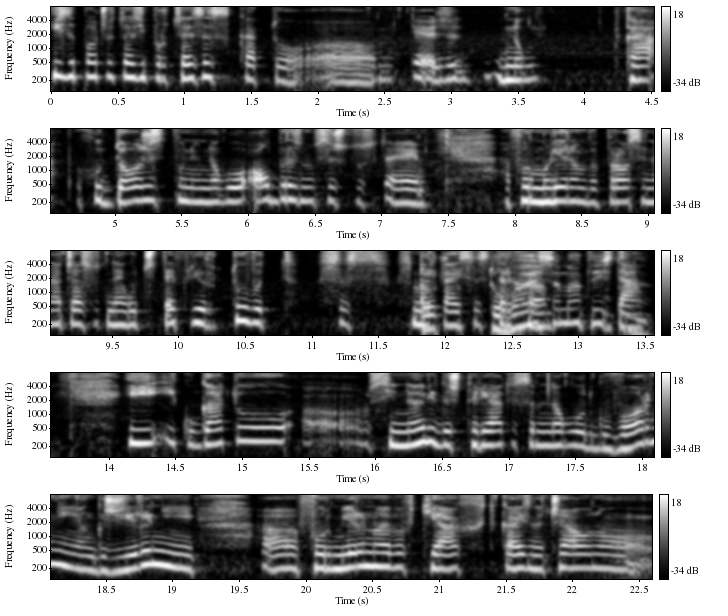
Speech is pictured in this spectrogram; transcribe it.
И започва този процес както е, много така художествено и много образно също е формулиран въпрос. Една част от него, че те флиртуват с смъртта и с страха. Това е самата истина. Да. И, и когато а, сина или дъщерята са много отговорни, ангажирани, а, формирано е в тях така изначално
